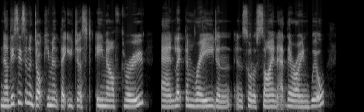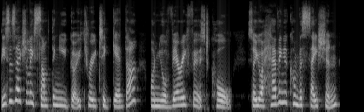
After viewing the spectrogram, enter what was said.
Now, this isn't a document that you just email through and let them read and, and sort of sign at their own will. This is actually something you go through together on your very first call. So you're having a conversation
